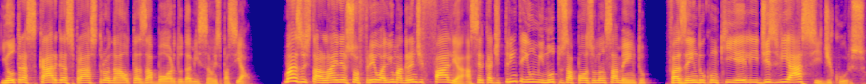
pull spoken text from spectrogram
e outras cargas para astronautas a bordo da missão espacial. Mas o Starliner sofreu ali uma grande falha a cerca de 31 minutos após o lançamento, fazendo com que ele desviasse de curso.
